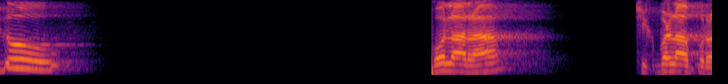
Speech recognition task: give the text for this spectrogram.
ಇದು ಕೋಲಾರ, ಚಿಕ್ಕಬಳ್ಳಾಪುರ,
